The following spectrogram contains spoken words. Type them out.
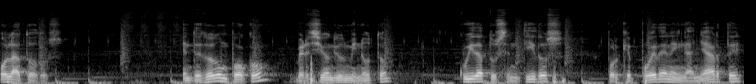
Hola a todos. Entre todo un poco, versión de un minuto, cuida tus sentidos porque pueden engañarte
